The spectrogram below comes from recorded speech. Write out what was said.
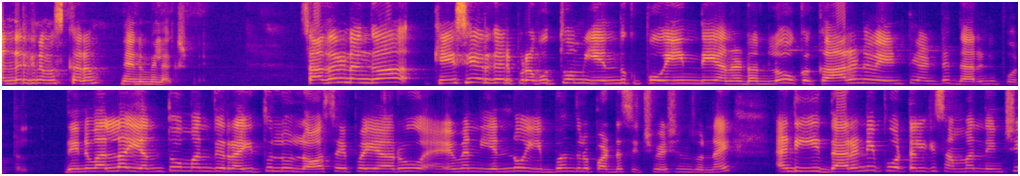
అందరికీ నమస్కారం. నేను మీ లక్ష్మి. సాధారణంగా కేసీఆర్ గారి ప్రభుత్వం ఎందుకు పోయింది అనడంలో ఒక కారణం ఏంటి అంటే ధరణి పోర్టల్. దీనివల్ల ఎంతో మంది రైతులు లాస్ అయిపోయారు. ఈవెన్ ఎన్నో ఇబ్బందులు పడ్డ సిచ్యువేషన్స్ ఉన్నాయి. అండ్ ఈ ధరణి పోర్టల్కి సంబంధించి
